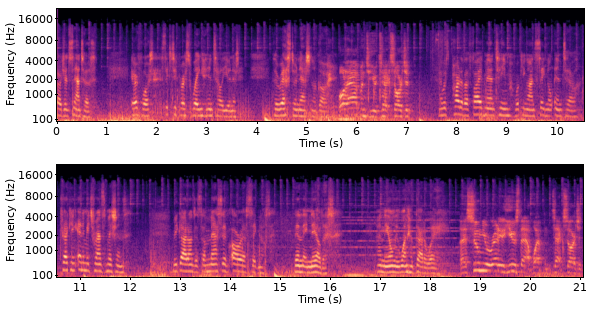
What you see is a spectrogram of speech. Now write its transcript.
Sergeant Santos, Air Force 61st Wing Intel Unit. The rest are National Guard. What happened to you, Tech Sergeant? I was part of a five man team working on signal intel, tracking enemy transmissions. We got onto some massive RF signals. Then they nailed us. I'm the only one who got away. I assume you were ready to use that weapon, Tech Sergeant.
